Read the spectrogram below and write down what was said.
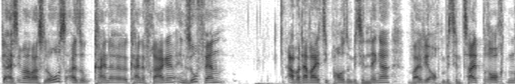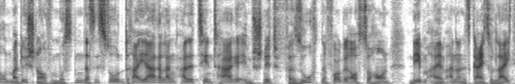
Da ist immer was los, also keine, keine Frage. Insofern, aber da war jetzt die Pause ein bisschen länger, weil wir auch ein bisschen Zeit brauchten und mal durchschnaufen mussten. Das ist so drei Jahre lang alle zehn Tage im Schnitt versucht, eine Folge rauszuhauen. Neben allem anderen ist gar nicht so leicht.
